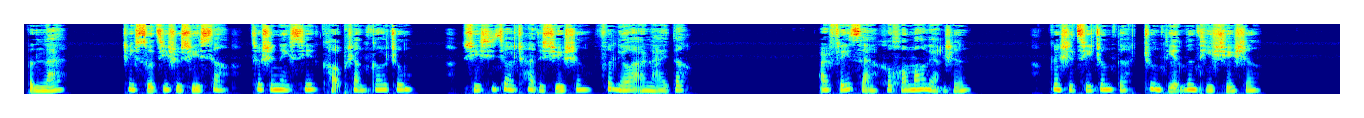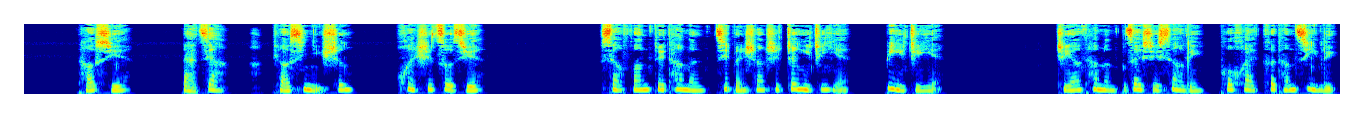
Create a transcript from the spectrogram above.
本来，这所技术学校就是那些考不上高中、学习较差的学生分流而来的。而肥仔和黄毛两人，更是其中的重点问题学生。逃学、打架、调戏女生、坏事做绝，校方对他们基本上是睁一只眼闭一只眼。只要他们不在学校里破坏课堂纪律，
